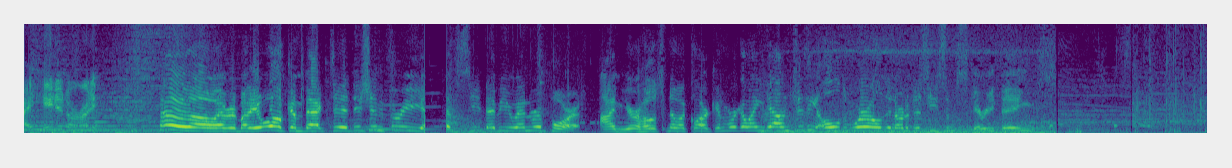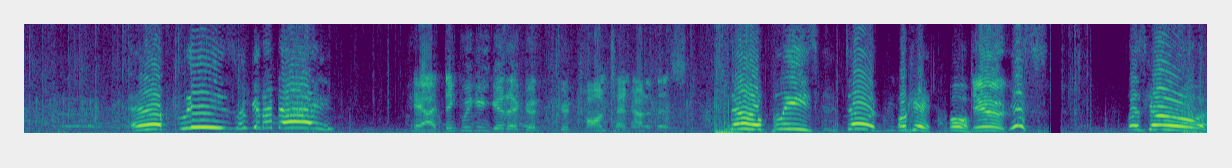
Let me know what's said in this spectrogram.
I hate it already. Hello, everybody. Welcome back to Edition 3 of CWN Report. I'm your host, Noah Clark, and we're going down to the old world in order to see some scary things. Eh, please! I'm gonna die! Hey, I think we can get a good good content out of this. No, please! Don't! Okay, oh. Dude! Yes! Let's go!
